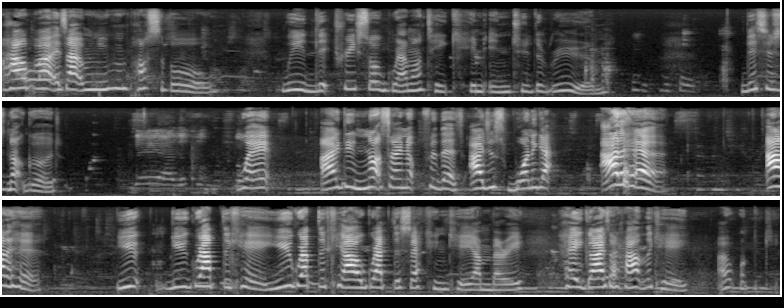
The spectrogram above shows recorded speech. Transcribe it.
How about is that even possible? We literally saw Grandma take him into the room. This is not good. Yeah, yeah. Wait, I did not sign up for this. I just want to get out of here. Out of here. You you grab the key. You grab the key. I'll grab the second key, Amberry. Hey guys, I found the key. I don't want the key.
